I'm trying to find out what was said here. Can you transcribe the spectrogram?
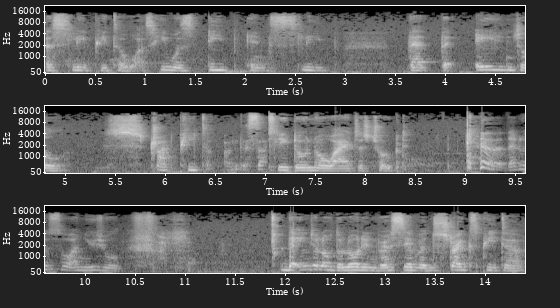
asleep Peter was. He was deep in sleep that the angel struck Peter on the side. I don't know why I just choked. that was so unusual. The angel of the Lord in verse 7 strikes Peter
